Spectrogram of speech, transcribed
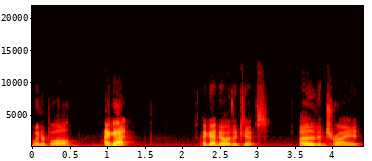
winter ball. I got, I got no other tips other than try it.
